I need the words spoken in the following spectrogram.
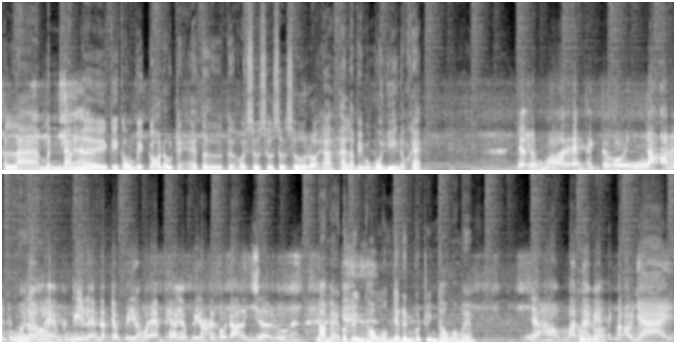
Là mình đam yeah. Dạ. mê cái công việc gõ đầu trẻ từ từ hồi xưa xưa xưa xưa rồi hả? Hay là vì một mối duyên nào khác? Dạ đúng rồi. Em thích từ hồi nhỏ nói chung hồi lớn nhỏ. là em cứ nghĩ là em làm giáo viên và em theo giáo viên từ hồi đó đến giờ luôn á. Ba mẹ có truyền thống không? Gia đình có truyền thống không em? Dạ không mà không tại có. vì em thích mặc áo dài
